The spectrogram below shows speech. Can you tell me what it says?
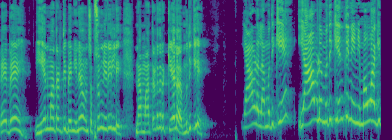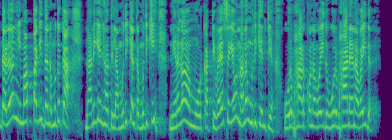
ಬೇ ಬೇ ಏನು ಮಾತಾಡ್ತೀವಿ ಬೇ ನೀನೇ ಒಂದು ಸ್ವಲ್ಪ ಸುಮ್ಮನೆ ಇರಿಲ್ಲಿ. ನಾ ಮಾತಾಡಿದ್ರೆ ಕೇಳ ಮುದುಕಿ. ಯಾವಳಲ್ಲ ಮುದುಕಿ? ಯಾವಳ ಮುದುಕಿ ಅಂತೀನಿ? ನಿಮ್ಮ ಅವ್ವ ಆಗಿದ್ದಾಳ ನಿಮ್ಮ ಅಪ್ಪ ಆಗಿದ್ದಾನ ಮುದುಕ? ನನಗೇನು ಹೇಳ್ತಿಲ್ಲ ಮುದುಕಿ ಅಂತ ಮುದುಕಿ. ನಿನಗ ಮೂರು ಕತ್ತಿ ವಯಸ್ಸಿಗೆ ನನಗೆ ಮುದುಕಿ ಅಂತೀಯ. ಊರು ಬಾಡ್ಕೊನ ಒಯ್ದು ಊರು ಭಾಡೇನ ಒಯ್ದು.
